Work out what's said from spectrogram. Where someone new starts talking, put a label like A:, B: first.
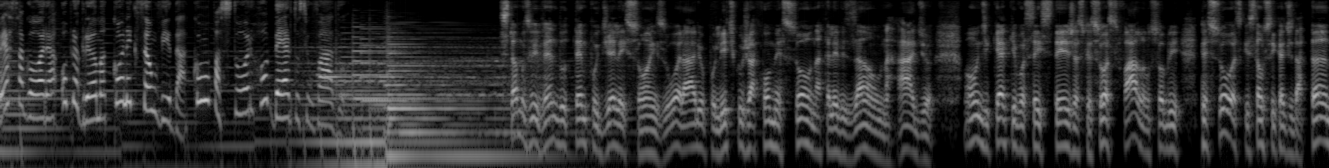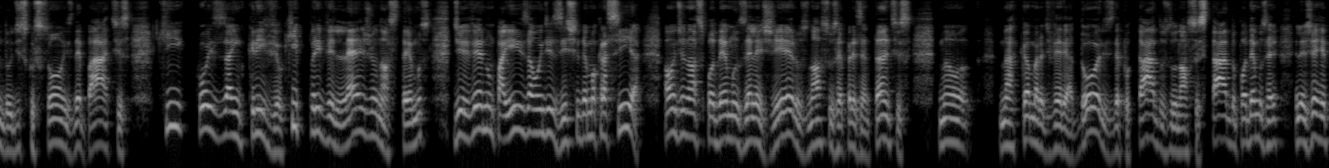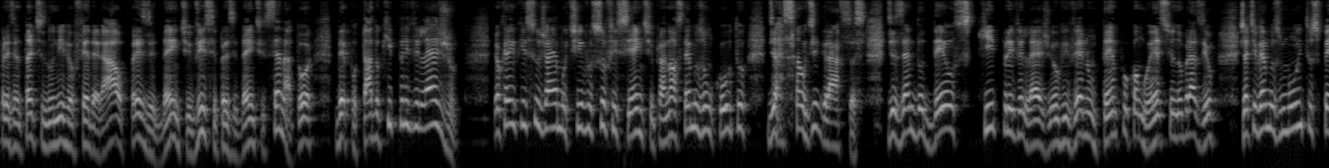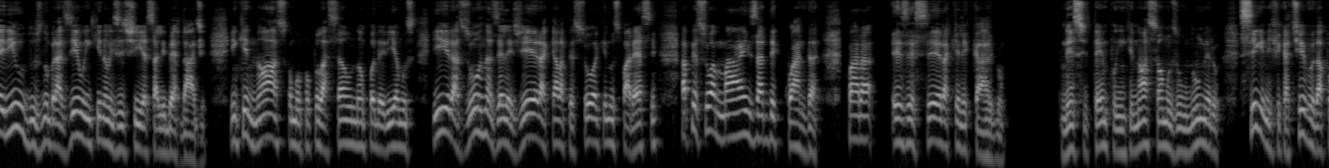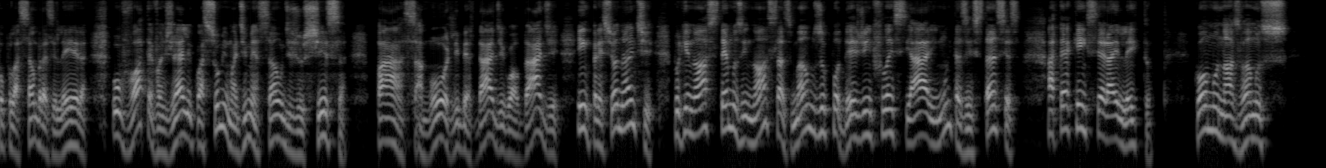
A: Começa agora o programa Conexão Vida com o pastor Roberto Silvado.
B: Estamos vivendo o tempo de eleições. O horário político já começou na televisão, na rádio, onde quer que você esteja, as pessoas falam sobre pessoas que estão se candidatando, discussões, debates. Que coisa incrível, que privilégio nós temos de viver num país onde existe democracia, onde nós podemos eleger os nossos representantes no, na Câmara de Vereadores, deputados do nosso estado, podemos eleger representantes no nível federal, presidente, vice-presidente, senador, deputado. Que privilégio! Eu creio que isso já é motivo suficiente para nós termos um culto de ação de graças, dizendo Deus que privilégio eu viver num tempo como esse no Brasil. Já tivemos muitos períodos no Brasil em que não existia essa liberdade, em que nós, como população, não poderíamos ir às urnas eleger aquela pessoa que nos parece a pessoa mais adequada para exercer aquele cargo. Nesse tempo em que nós somos um número significativo da população brasileira, o voto evangélico assume uma dimensão de justiça, paz, amor, liberdade, igualdade impressionante, porque nós temos em nossas mãos o poder de influenciar em muitas instâncias até quem será eleito. Como nós vamos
